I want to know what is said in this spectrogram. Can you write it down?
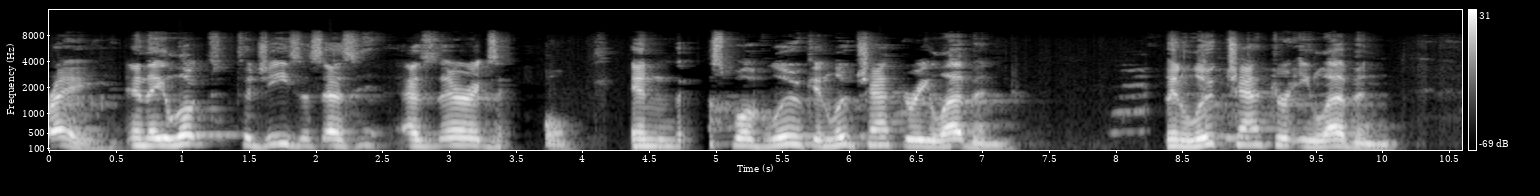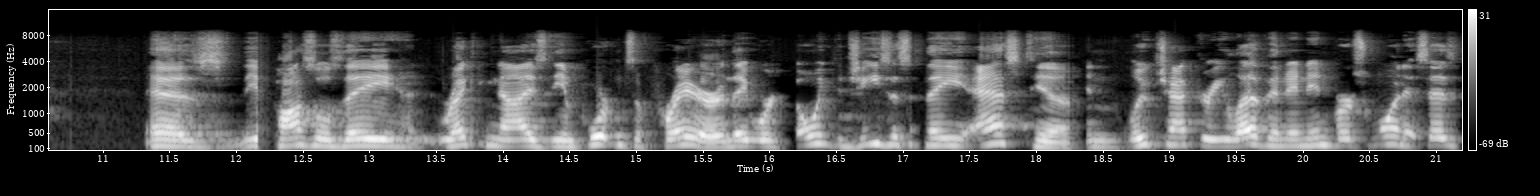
pray. And they looked to Jesus as, as their example. In the Gospel of Luke, in Luke chapter 11, in Luke chapter 11, as the apostles they recognized the importance of prayer and they were going to Jesus and they asked him in Luke chapter 11 and in verse 1 it says it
